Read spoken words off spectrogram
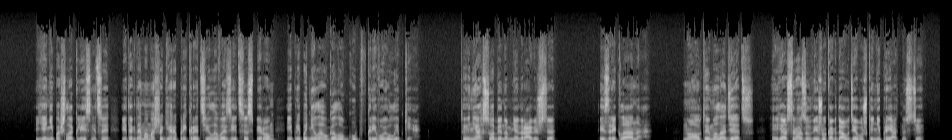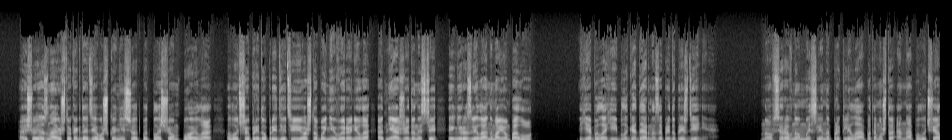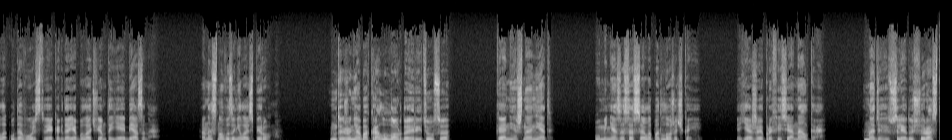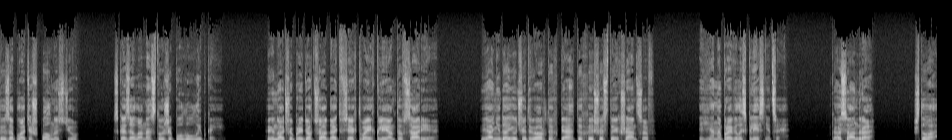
Я не пошла к лестнице, и тогда мамаша Гера прекратила возиться с пером и приподняла уголок губ в кривой улыбке. «Ты не особенно мне нравишься», — изрекла она. «Но ты молодец, я сразу вижу, когда у девушки неприятности. А еще я знаю, что когда девушка несет под плащом пойло, Лучше предупредить ее, чтобы не выронила от неожиданности и не разлила на моем полу. Я была ей благодарна за предупреждение. Но все равно мысленно прокляла, потому что она получала удовольствие, когда я была чем-то ей обязана. Она снова занялась пером. «Ты же не обокрал у лорда Эритиуса?» «Конечно, нет». У меня засосало под ложечкой. Я же профессионалка. «Надеюсь, в следующий раз ты заплатишь полностью», — сказала она с той же полуулыбкой. «Иначе придется отдать всех твоих клиентов Сарии. Я не даю четвертых, пятых и шестых шансов». Я направилась к лестнице. «Кассандра!» «Что?»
